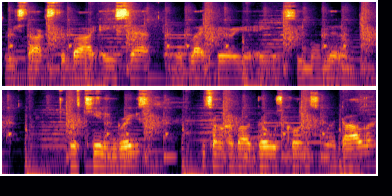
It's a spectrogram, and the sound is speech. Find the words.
three stocks to buy ASAP, and the BlackBerry and AMC momentum. With Kenan Grace, we talk about Dogecoin to a dollar,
